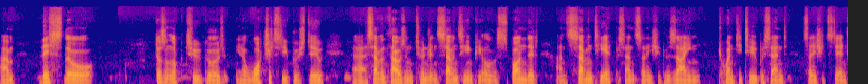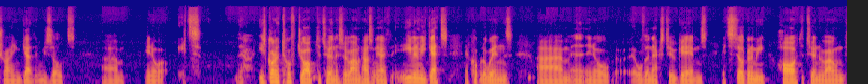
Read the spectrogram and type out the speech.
Um, this, though, doesn't look too good. You know, what should Steve Bruce do? Uh, 7,217 people responded, and 78% said he should resign. 22% said he should stay and try and get the results. Um, you know, it's he's got a tough job to turn this around, hasn't he? even if he gets a couple of wins, um, eh, you know, over the next two games, it's still going to be hard to turn around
